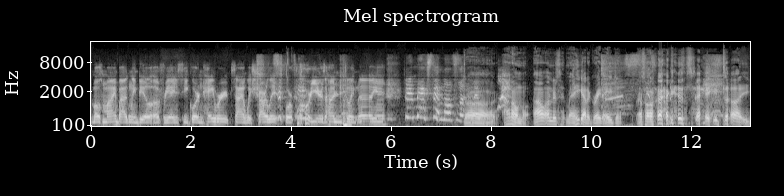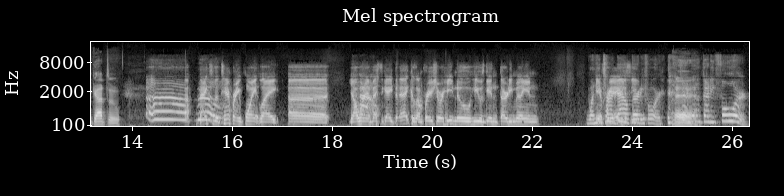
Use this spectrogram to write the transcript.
most mind-boggling deal of free agency, Gordon Hayward signed with Charlotte for four years, 120 million. They maxed that motherfucker. Dog, I don't know. I don't understand. Man, he got a great agent. That's all I can say. Dog, he got to. Ah, Back to the tampering point, like uh, y'all want to investigate that because I'm pretty sure he knew he was getting 30 million. when he turned down agency. 34. Turned Yeah. down 34.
